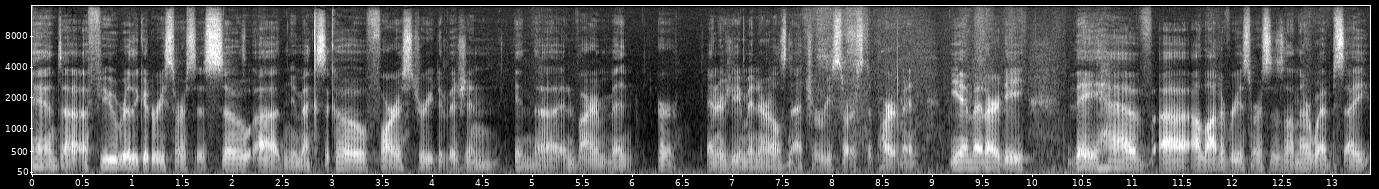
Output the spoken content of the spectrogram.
and uh, a few really good resources. So, uh, New Mexico Forestry Division in the Environment or Energy, Minerals, Natural Resource Department, EMNRD, they have uh, a lot of resources on their website.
